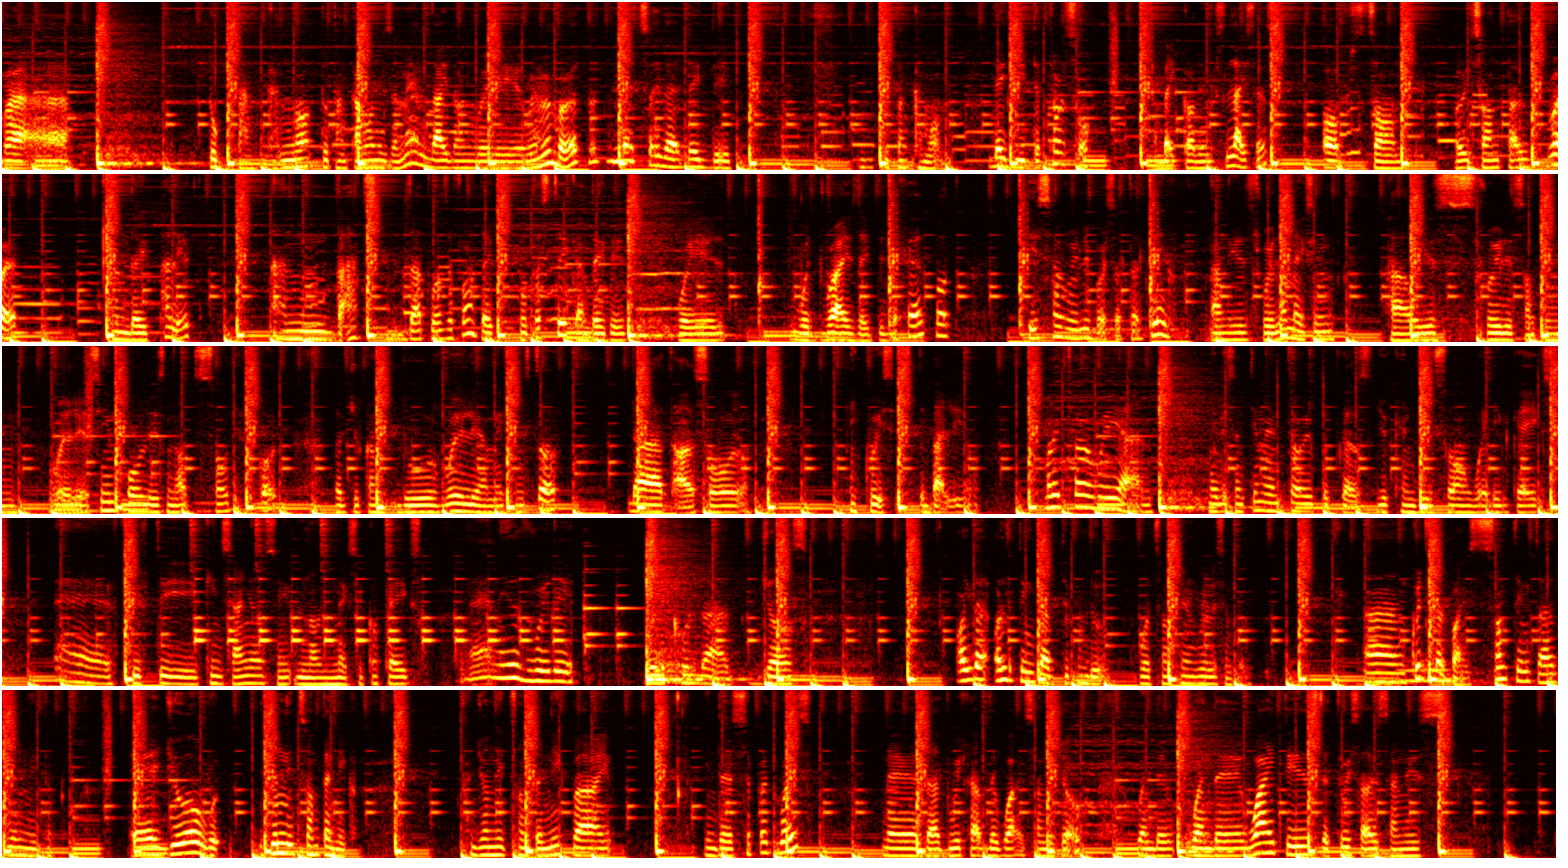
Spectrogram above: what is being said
uh, Tutankhamun. Tutankhamun is a man. I don't really remember it, but let's say that they did Tutankhamun. They did the torso by cutting slices of some horizontal bread and they palette and that that was the front they put a stick and they did with with rice they did the head but it's a really versatile thing and it's really amazing how it's really something really simple it's not so difficult but you can do really amazing stuff that also increases the value. Monetary and maybe sentimental because you can do some wedding cakes uh, 50 quinceaños in, you know, Mexico cakes. And it's really really cool that just all the all the things that you can do with something really simple critical points some things that you need to, uh, you you need some technique you need some technique by in the separate ways that we have the whites and the yolk. When the when the white is the three sides and is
